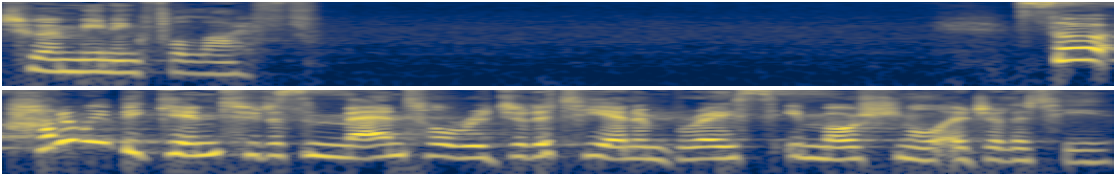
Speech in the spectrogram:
to a meaningful life. So, how do we begin to dismantle rigidity and embrace emotional agility?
